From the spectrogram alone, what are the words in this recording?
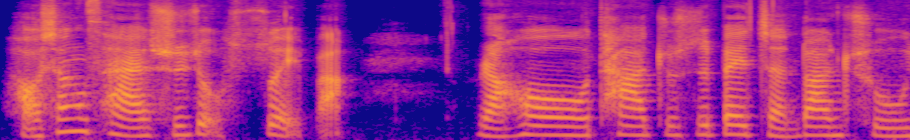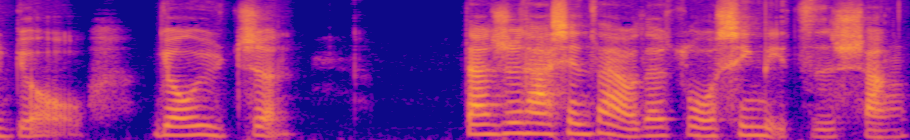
好像才十九岁吧，然后她就是被诊断出有忧郁症，但是她现在有在做心理咨商，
